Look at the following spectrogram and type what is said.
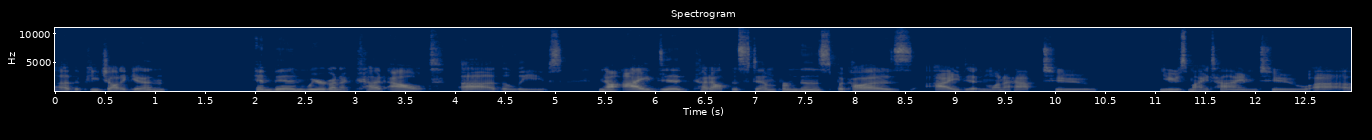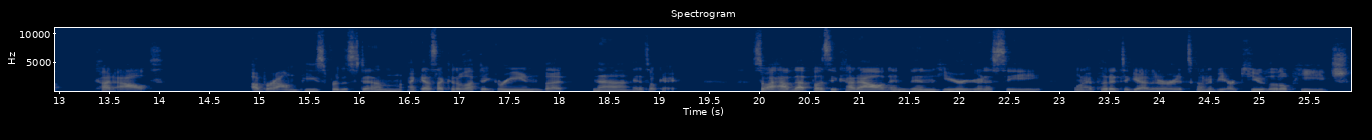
uh, the peach out again and then we're going to cut out uh, the leaves. Now I did cut out the stem from this because I didn't want to have to use my time to uh, cut out a brown piece for the stem. I guess I could have left it green, but nah, it's okay. So I have that fussy cut out and then here you're going to see when I put it together, it's going to be our cute little peach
